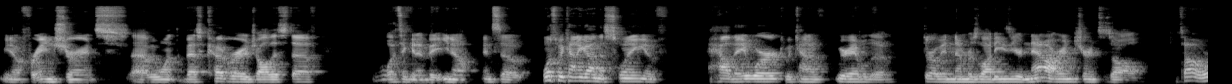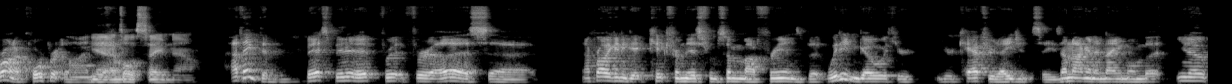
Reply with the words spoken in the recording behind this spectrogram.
you know, for insurance, uh, we want the best coverage, all this stuff. What's it going to be, you know? And so once we kind of got in the swing of how they worked, we kind of we were able to throw in numbers a lot easier. Now our insurance is all It's all we're on a corporate line. yeah, now. it's all the same now. I think the best benefit for, for us, uh, I'm probably going to get kicked from this from some of my friends, but we didn't go with your your captured agencies. I'm not going to name them, but you know,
